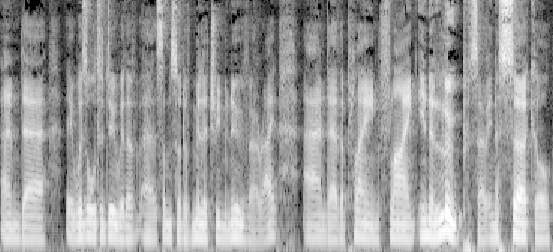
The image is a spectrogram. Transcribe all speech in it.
and uh, it was all to do with a, uh, some sort of military maneuver right and uh, the plane flying in a loop so in a circle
